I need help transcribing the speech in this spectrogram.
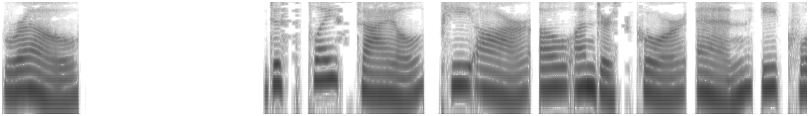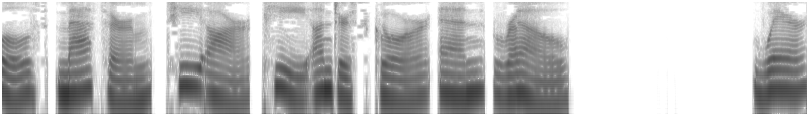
row. Display style PR O underscore N equals mathrm TR P underscore N row. Where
